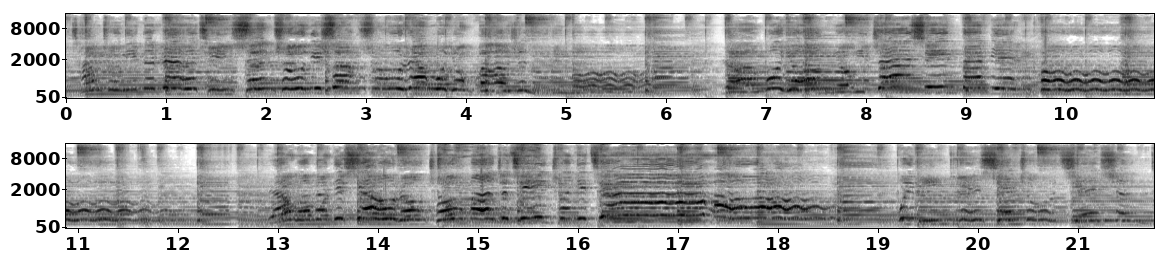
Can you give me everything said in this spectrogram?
唱出你的热情，伸出你双手，让我拥抱着你的梦，让我拥有你真心的的笑容充满着青春的骄傲，为明天献出虔诚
